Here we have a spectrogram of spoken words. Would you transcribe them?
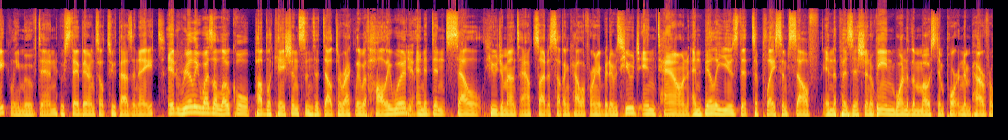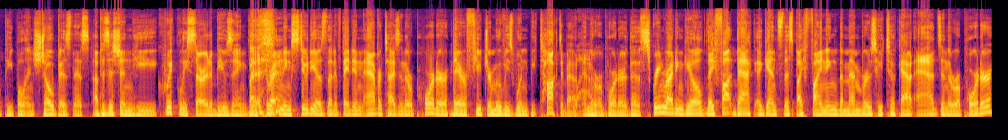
Weekly, moved in, who stayed there until 2008. It really was a local publication since it dealt directly with Hollywood Yeah. and it didn't sell huge amounts outside of Southern California, but it was huge in town. And Billy used it to place himself in the position of being one of the most important and powerful people in show business, a position he quickly started abusing by threatening studios that if they didn't advertise in the reporter, their future movies wouldn't be talked about in the reporter. The Screenwriting Guild, they fought back against this by finding the members who took out ads in the reporter.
